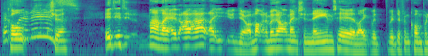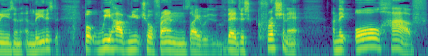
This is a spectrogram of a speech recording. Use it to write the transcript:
that's culture. what it is It, it, man, like I, I, like you know, I'm not going to mention names here, like with, with different companies and, and leaders, but we have mutual friends, like they're just crushing it, and they all have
